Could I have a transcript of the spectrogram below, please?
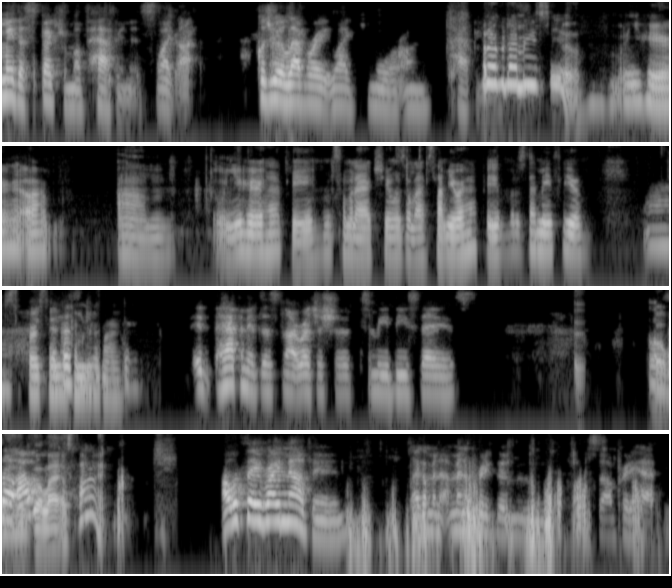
mean, the spectrum of happiness. Like, I could you elaborate like more on happy? Whatever that means to you. When you hear, or um, when you hear happy, someone asks you, "When's the last time you were happy?" What does that mean for you? Uh, first thing it that comes to your mind? It happiness does not register to me these days. Well, So when I was the last time? I would say right now then, like I'm in I'm in a pretty good mood, so I'm pretty happy.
